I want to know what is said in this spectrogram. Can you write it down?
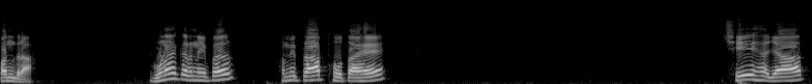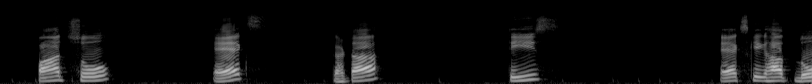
पंद्रह। गुणा करने पर हमें प्राप्त होता है छ हज़ार पाँच सौ एक्स घटा तीस, एक्स की घात दो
